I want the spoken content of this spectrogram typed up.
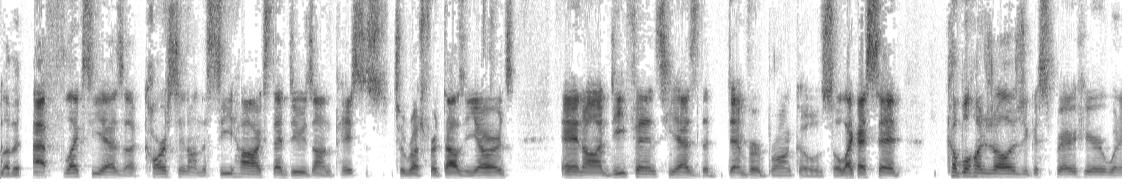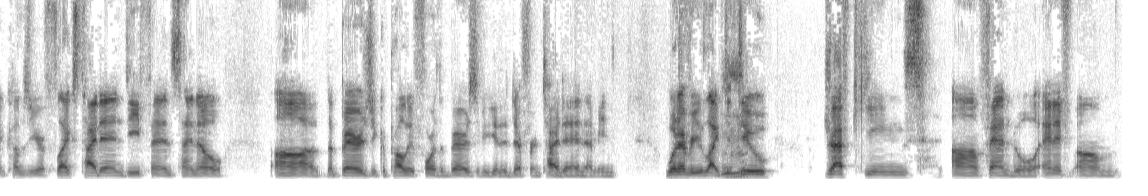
Love it. at flex, he has a Carson on the Seahawks. That dude's on pace to rush for a thousand yards. And on defense, he has the Denver Broncos. So, like I said, a couple hundred dollars you could spare here when it comes to your flex tight end defense. I know uh, the Bears, you could probably afford the Bears if you get a different tight end. I mean, whatever you like Mhm. to do. DraftKings, um, FanDuel, and if um,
